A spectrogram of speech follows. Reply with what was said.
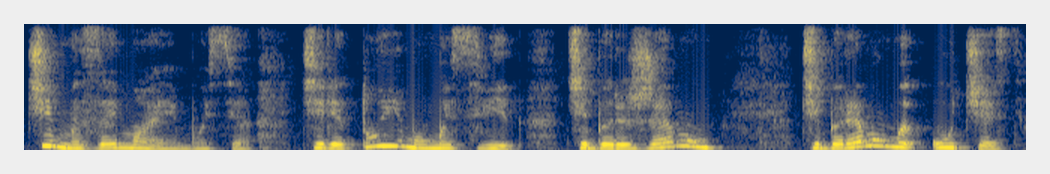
чим ми займаємося, чи рятуємо ми світ, чи бережемо, чи беремо ми участь,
